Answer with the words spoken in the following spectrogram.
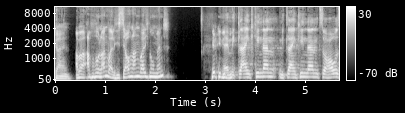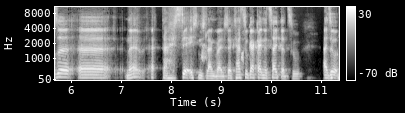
geil. Aber apropos langweilig, ist ja auch langweilig im Moment? Äh, mit kleinen Kindern, mit kleinen Kindern zu Hause, äh, ne, äh, da ist der echt nicht langweilig. Da hast du gar keine Zeit dazu. Also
